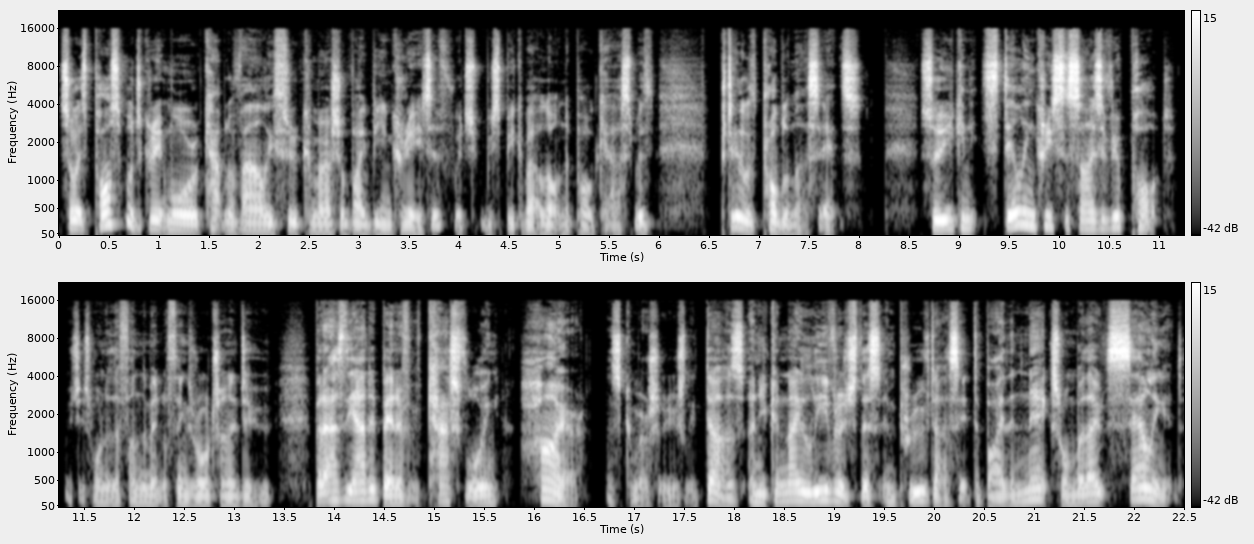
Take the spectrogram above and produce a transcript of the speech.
So it's possible to create more capital value through commercial by being creative, which we speak about a lot in the podcast, with particularly with problem assets. So you can still increase the size of your pot, which is one of the fundamental things we're all trying to do, but it has the added benefit of cash flowing higher, as commercial usually does, and you can now leverage this improved asset to buy the next one without selling it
